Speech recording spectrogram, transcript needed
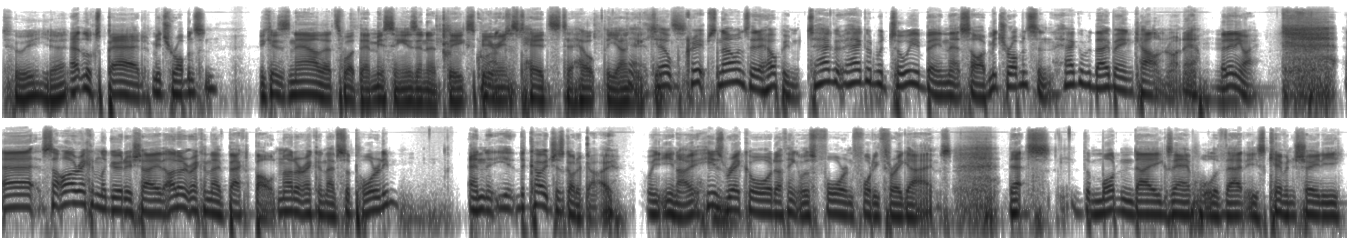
Tuohy, yeah. That looks bad. Mitch Robinson. Because now that's what they're missing, isn't it? The experienced heads to help the younger Yeah, to help kids. Cripps. No one's there to help him. How good, how good would Tuohy have been that side? Mitch Robinson. How good would they be in Carlton right now? Mm-hmm. But anyway, uh, so I reckon LoGiudice, I don't reckon they've backed Bolton. I don't reckon they've supported him. And the coach has got to go. We, you know, his Mm. record, I think it was four and 43 games. That's the modern day example of that is Kevin Sheedy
